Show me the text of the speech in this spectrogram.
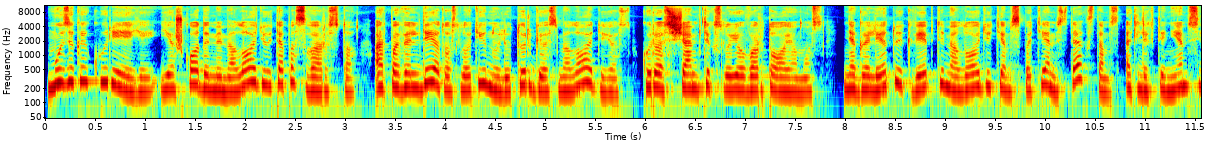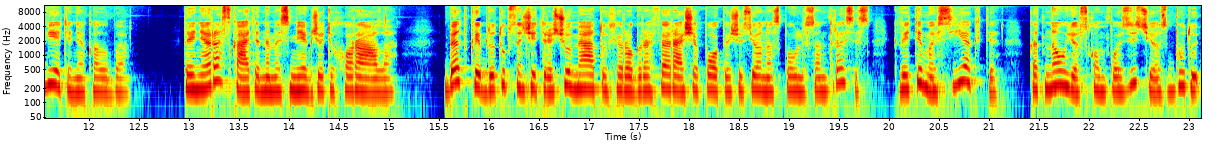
Muzikai kūrėjai, ieškodami melodijų, te pasvarsto, ar paveldėtos lotynų liturgijos melodijos, kurios šiam tikslu jau vartojamos, negalėtų įkvėpti melodijų tiems patiems tekstams atliktiniems vietinę kalbą. Tai nėra skatinamas mėgdžioti choralą, bet kaip 2003 m. hierografe rašė popiežius Jonas Paulius II, kvietimas siekti, kad naujos kompozicijos būtų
